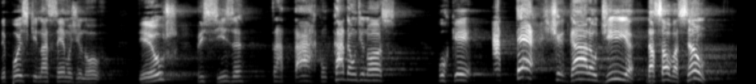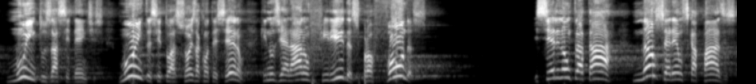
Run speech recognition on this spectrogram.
depois que nascemos de novo. Deus precisa tratar com cada um de nós, porque até chegar ao dia da salvação, muitos acidentes, muitas situações aconteceram que nos geraram feridas profundas. E se Ele não tratar, não seremos capazes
